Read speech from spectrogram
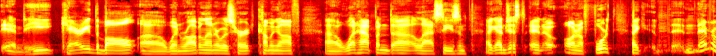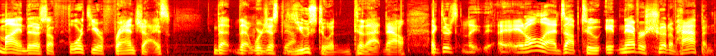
and he carried the ball uh, when Robin Lehner was hurt, coming off uh, what happened uh, last season. Like I'm just and uh, on a fourth, like never mind that it's a fourth year franchise that that we're just used to it to that now. Like there's like, it all adds up to it never should have happened,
